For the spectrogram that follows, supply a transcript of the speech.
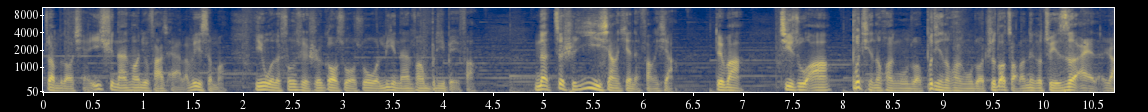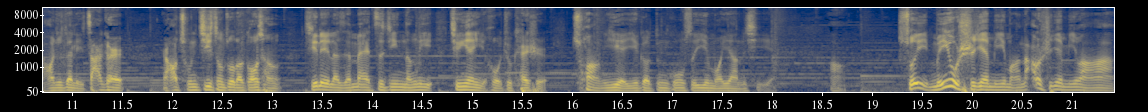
赚不到钱，一去南方就发财了。为什么？因为我的风水师告诉我说，我立南方不立北方。那这是意象线的方向，对吧？记住啊，不停的换工作，不停的换工作，直到找到那个最热爱的，然后就在里扎根儿，然后从基层做到高层，积累了人脉、资金、能力、经验以后，就开始创业一个跟公司一模一样的企业，啊。所以没有时间迷茫，哪有时间迷茫啊？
